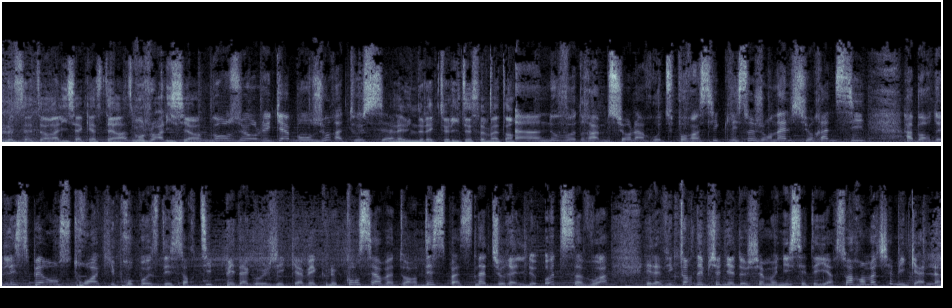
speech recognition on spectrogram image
Le 7h, Alicia Casteras. Bonjour Alicia. Bonjour Lucas, bonjour à tous. À la une de l'actualité ce matin. Un nouveau drame sur la route pour un cycliste journal sur Annecy, à bord de l'Espérance 3 qui propose des sorties pédagogiques avec le Conservatoire d'espace naturel de Haute-Savoie. Et la victoire des pionniers de Chamonix, c'était hier soir en match amical.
